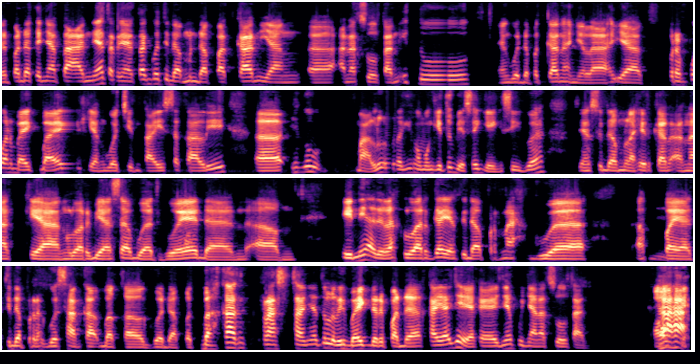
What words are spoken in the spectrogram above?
Dan pada kenyataannya ternyata gue tidak mendapatkan yang uh, anak sultan itu. Yang gue dapatkan hanyalah ya perempuan baik-baik yang gue cintai sekali. Uh, ya gue malu lagi ngomong gitu biasanya gengsi gue yang sudah melahirkan anak yang luar biasa buat gue dan um, ini adalah keluarga yang tidak pernah gue apa ya tidak pernah gue sangka bakal gue dapet. Bahkan rasanya tuh lebih baik daripada kayaknya ya kayaknya punya anak sultan. Okay.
